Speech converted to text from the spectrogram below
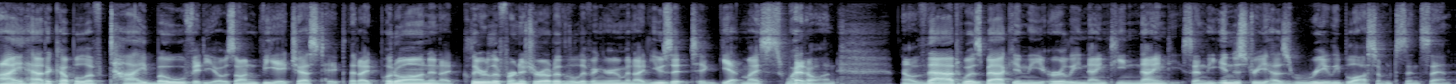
I had a couple of Tae Bo videos on VHS tape that I'd put on and I'd clear the furniture out of the living room and I'd use it to get my sweat on. Now, that was back in the early 1990s, and the industry has really blossomed since then.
